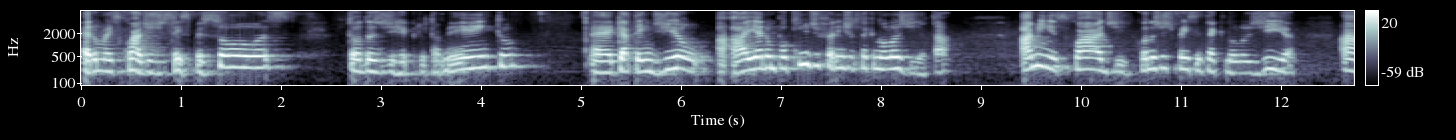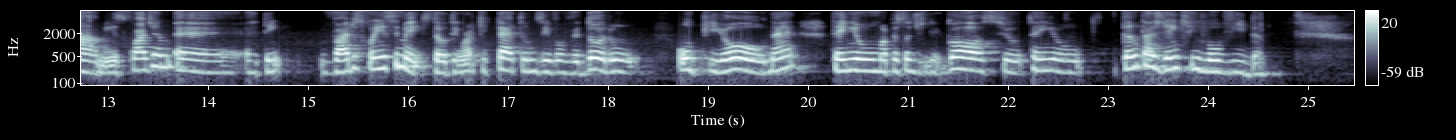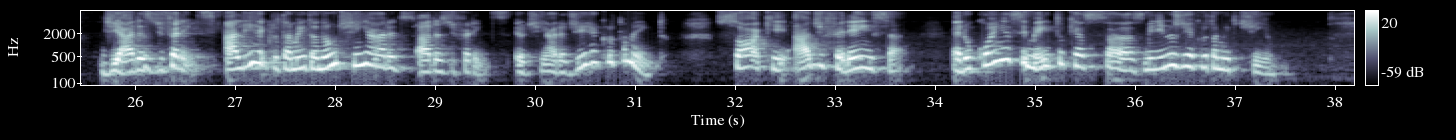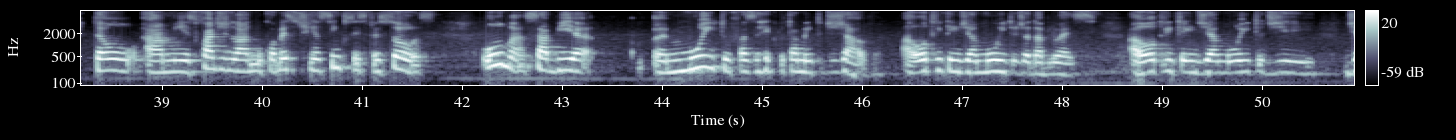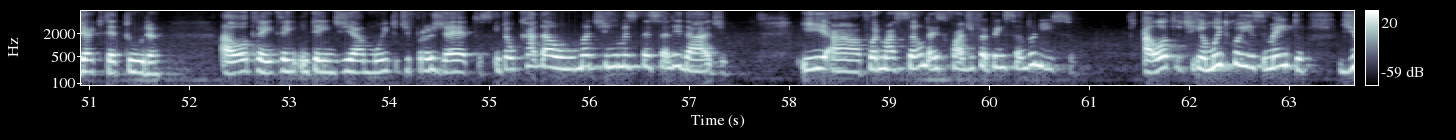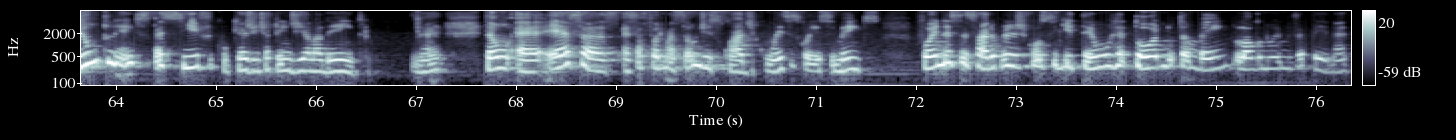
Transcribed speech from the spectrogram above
Era uma squad de seis pessoas, todas de recrutamento, é, que atendiam. Aí era um pouquinho diferente da tecnologia, tá? A minha squad, quando a gente pensa em tecnologia, a minha squad é, é, é, tem vários conhecimentos. Então, eu tenho um arquiteto, um desenvolvedor, um, um PO, né? Tenho uma pessoa de negócio, tenho tanta gente envolvida de áreas diferentes. Ali, recrutamento, eu não tinha áreas, diferentes. Eu tinha área de recrutamento. Só que a diferença era o conhecimento que essas meninas de recrutamento tinham. Então, a minha squad lá no começo tinha cinco, seis pessoas. Uma sabia é, muito fazer recrutamento de Java, a outra entendia muito de AWS, a outra entendia muito de, de arquitetura, a outra entendia muito de projetos. Então, cada uma tinha uma especialidade. E a formação da squad foi pensando nisso. A outra tinha muito conhecimento de um cliente específico que a gente atendia lá dentro. Né? Então, é, essas, essa formação de squad com esses conhecimentos foi necessário para a gente conseguir ter um retorno também logo no MVP, né?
